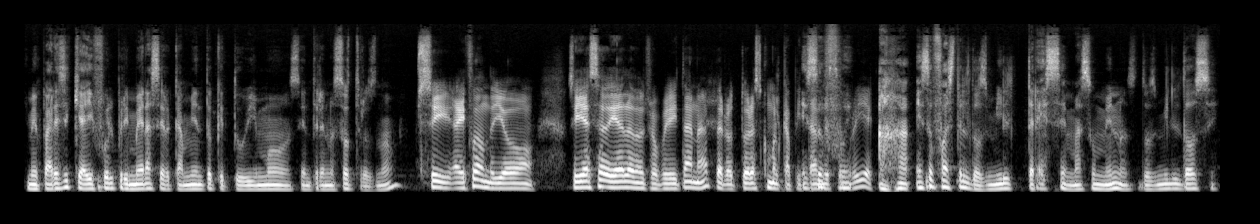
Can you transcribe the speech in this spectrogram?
Y me parece que ahí fue el primer acercamiento que tuvimos entre nosotros, ¿no? Sí, ahí fue donde yo, o sea, ya sabía la metropolitana, pero tú eres como el capitán de fue, este proyecto. Ajá, eso fue hasta el 2013 más o menos, 2012.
